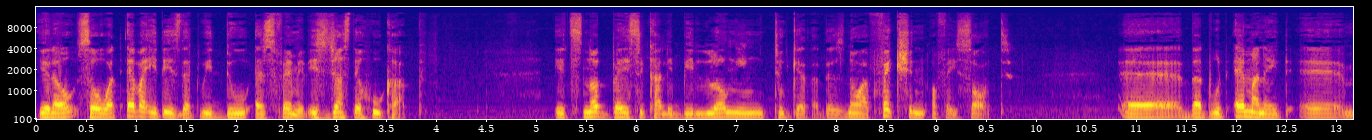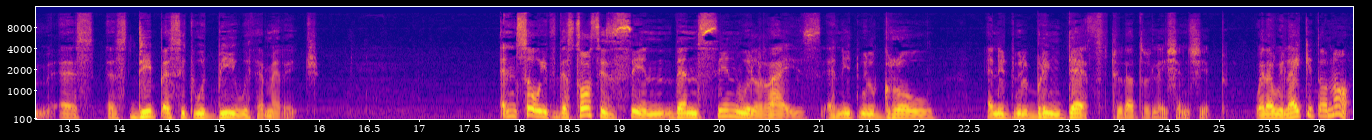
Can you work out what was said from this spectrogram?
You know, so whatever it is that we do as family is just a hookup. It's not basically belonging together. There's no affection of a sort uh, that would emanate um, as, as deep as it would be with a marriage. And so, if the source is sin, then sin will rise and it will grow and it will bring death to that relationship, whether we like it or not.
